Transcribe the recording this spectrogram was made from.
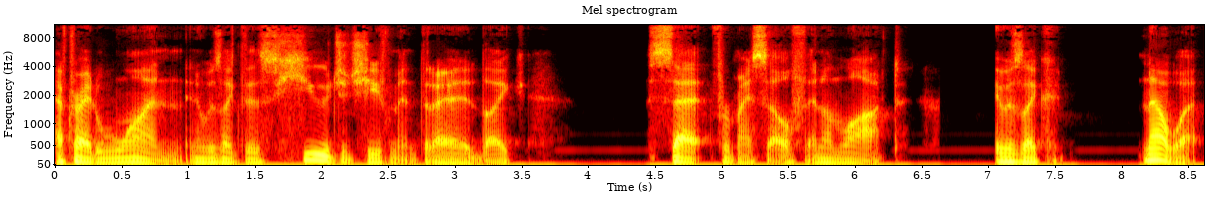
after I'd won, and it was like this huge achievement that I had like set for myself and unlocked. It was like, now what?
